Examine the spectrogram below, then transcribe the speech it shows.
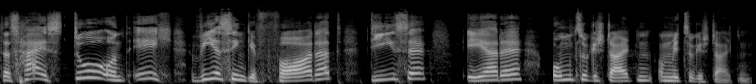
Das heißt, du und ich, wir sind gefordert, diese Erde umzugestalten und mitzugestalten.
